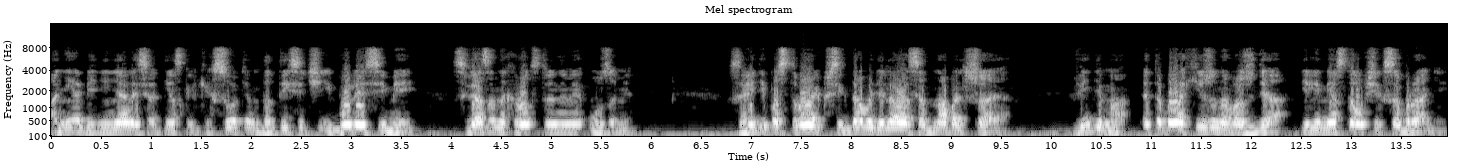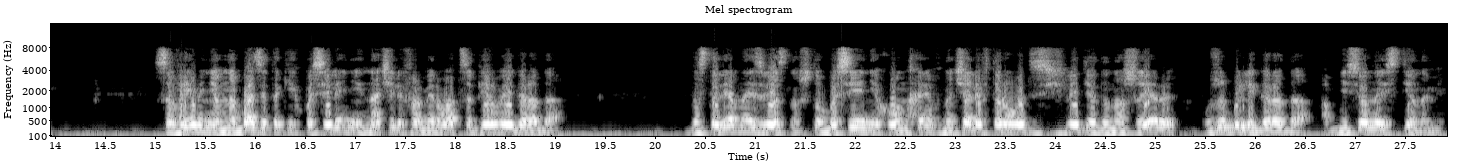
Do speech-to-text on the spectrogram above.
они объединялись от нескольких сотен до тысячи и более семей, связанных родственными узами. Среди построек всегда выделялась одна большая. Видимо, это была хижина вождя или место общих собраний. Со временем на базе таких поселений начали формироваться первые города. Достоверно известно, что в бассейне Хуанхэ в начале второго тысячелетия до нашей эры уже были города, обнесенные стенами.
